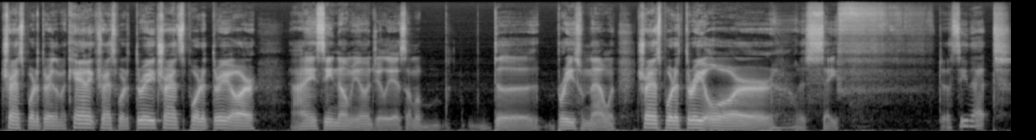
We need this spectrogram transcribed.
Transporter 3 the Mechanic, Transporter 3, Transporter 3, or I ain't seen Romeo and Juliet, so I'm going to breeze from that one. Transporter 3 or what is safe? Did I see that?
